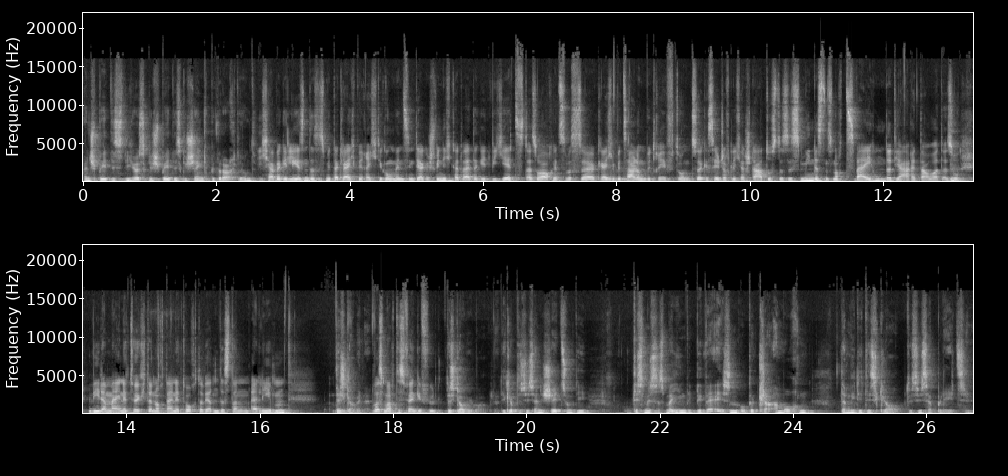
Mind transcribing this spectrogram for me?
ein spätes, die ich als spätes Geschenk betrachte. Und ich habe gelesen, dass es mit der Gleichberechtigung, wenn es in der Geschwindigkeit weitergeht wie jetzt, also auch jetzt was äh, gleiche Bezahlung betrifft und äh, gesellschaftlicher Status, dass es mindestens noch 200 Jahre dauert. Also weder meine Töchter noch deine Tochter werden das dann erleben. Das glaube ich nicht. Was macht das für ein Gefühl? Das glaube ich überhaupt nicht. Ich glaube, das ist eine Schätzung, die, das müssen mir irgendwie beweisen oder klar machen, damit ich das glaube. Das ist ein Blödsinn.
